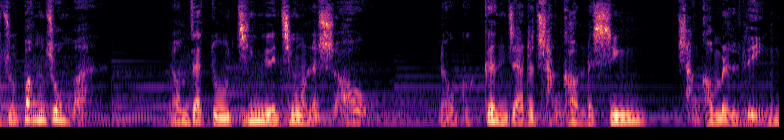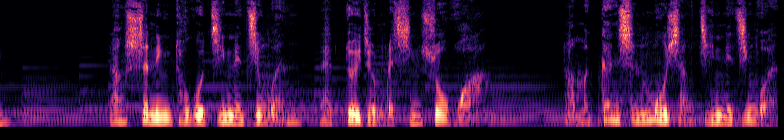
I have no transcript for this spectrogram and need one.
主帮助我们，让我们在读今天的经文的时候，能够更加的敞开我们的心，敞开我们的灵，让圣灵透过今天的经文来对着我们的心说话，让我们更深的默想今天的经文。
